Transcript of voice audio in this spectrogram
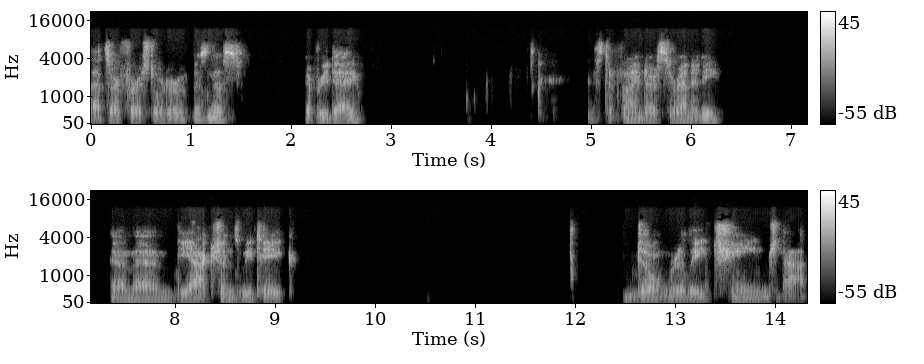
that's our first order of business every day is to find our serenity. And then the actions we take don't really change that.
